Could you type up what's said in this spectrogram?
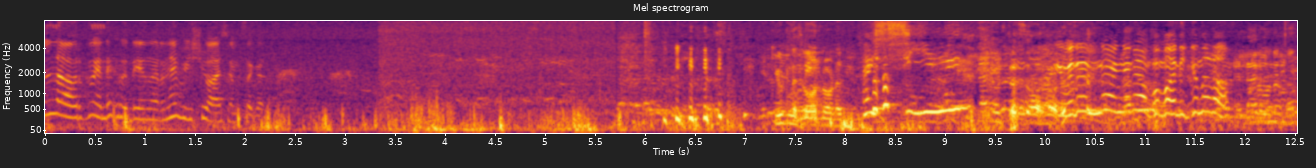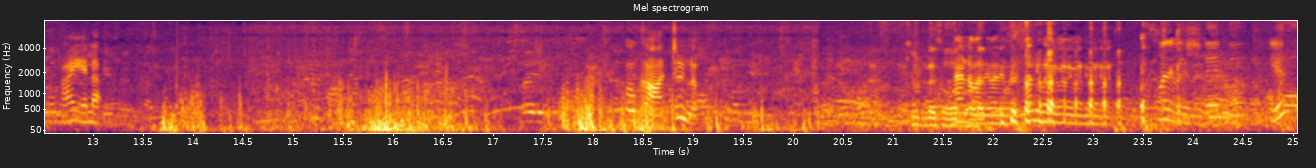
എല്ലാവർക്കും എന്റെ ഹൃദയം നിറഞ്ഞ വിഷു ആശംസകൾ. ക്യൂട്ട്നെസ് ഓവർലോഡ് ഇവനെന്നെ എങ്ങനെ അപമാനിക്കുന്നടാ ആ ഓ കാറ്റുണ്ട്. വേണ്ട മതി മതി മതി മതി മതി മതി മതി മതി. യെസ്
